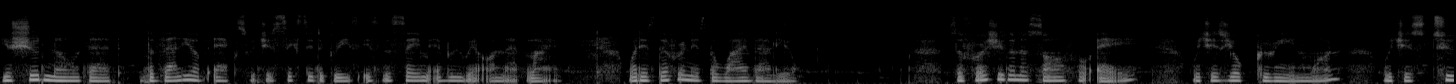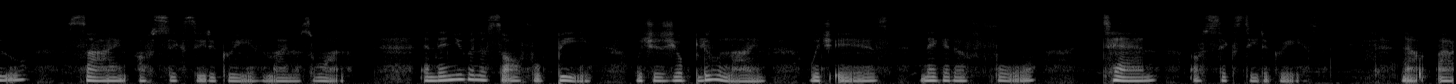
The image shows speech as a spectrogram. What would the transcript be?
you should know that the value of x, which is 60 degrees, is the same everywhere on that line. What is different is the y value. So first you're going to solve for A, which is your green one, which is 2 sine of 60 degrees minus 1. And then you're going to solve for B, which is your blue line, which is negative 4 tan of 60 degrees. Now, uh,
